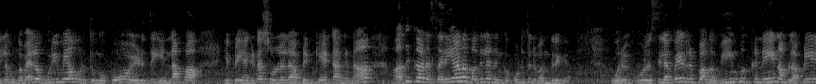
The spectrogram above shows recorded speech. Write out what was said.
இல்ல உங்க மேல உரிமையா ஒருத்தவங்க கோவம் எடுத்து என்னப்பா இப்படி என்கிட்ட சொல்லல அப்படின்னு கேட்டாங்கன்னா அதுக்கான சரியான பதிலை நீங்க கொடுத்துட்டு வந்துருங்க. ஒரு ஒரு சில பேர் இருப்பாங்க வீம்புக்குன்னே நம்மளை அப்படியே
